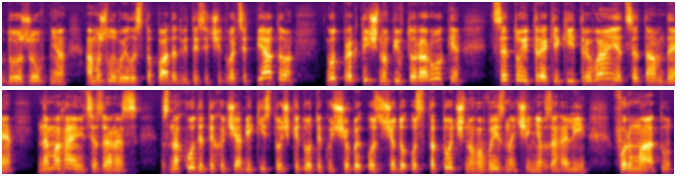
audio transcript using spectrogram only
до жовтня, а можливо і листопада 2025, от практично півтора роки. Це той трек, який триває. Це там, де намагаються зараз знаходити хоча б якісь точки дотику, щоб щодо остаточного визначення взагалі формату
